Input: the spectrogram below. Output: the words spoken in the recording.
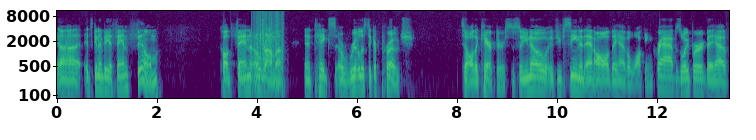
uh, it's going to be a fan film called Fanorama, and it takes a realistic approach to all the characters. So you know, if you've seen it at all, they have a walking crab, Zoidberg. They have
